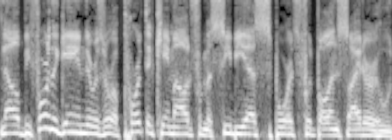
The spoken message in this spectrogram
Now, before the game, there was a report that came out from a CBS Sports football insider who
